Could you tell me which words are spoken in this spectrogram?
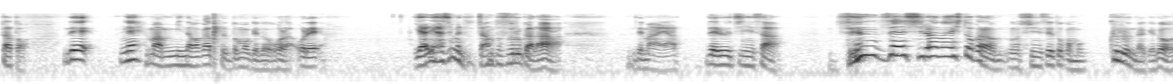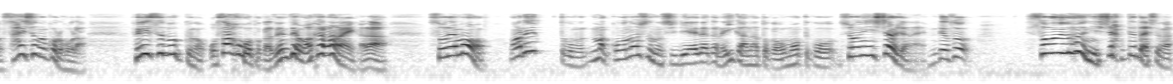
たとでねまあみんな分かってると思うけどほら俺やり始めるとちゃんとするからでまあやってるうちにさ全然知らない人からの申請とかも来るんだけど最初の頃ほら Facebook のお作法とか全然わからないからそれもあれ？とかも、まあ、この人の知り合いだからいいかなとか思ってこう承認しちゃうじゃない。でそそういう風にしちゃってた人が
